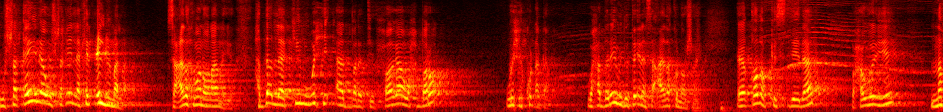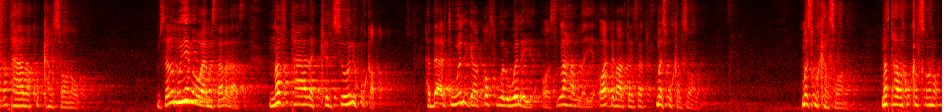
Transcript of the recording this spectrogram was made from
wuu shaqaynaya wuu shaqayn laakiin cilmi ma le sacaado kuma noolaanayo. Haddaad laakiin wixii aad baratid xoogaa wax baro wixii ku dhaqan. Waxaad dareemi doontaa inaad sacaado ku nooshahay. Qodobka sideedaad waxaa weeye naftaada ku kalsoonow مسألة مهمة وهي مسألة غاز نفط هذا كلسوني كقب هذا أرت ولقى قف والولي. أو سلاح الله. أو دبعت يسات ما سكو كلسونا ما سكو كلسونا نفط هذا كلسونا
